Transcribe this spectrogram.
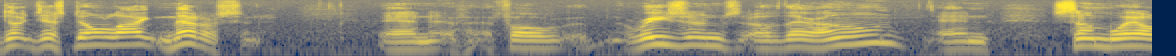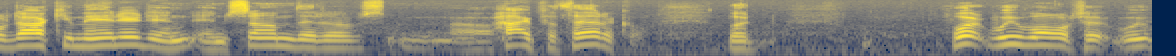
don't, just don't like medicine, and for reasons of their own, and some well documented, and, and some that are uh, hypothetical. But what we want to we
